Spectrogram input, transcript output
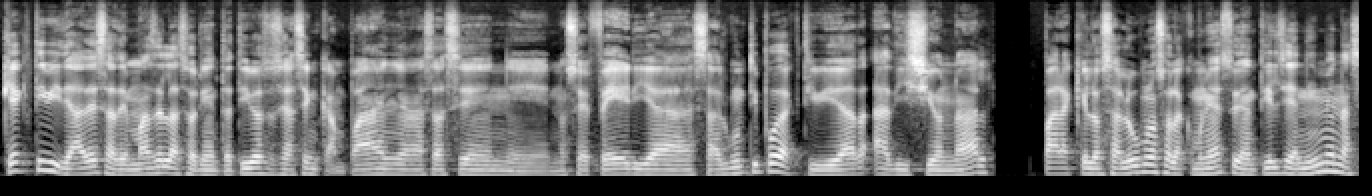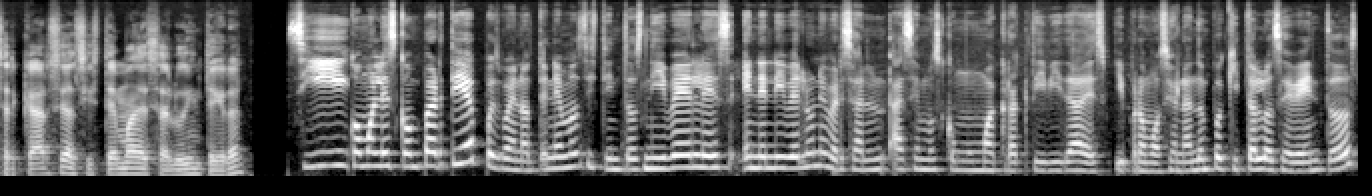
¿Qué actividades, además de las orientativas, o sea, hacen campañas, hacen, eh, no sé, ferias, algún tipo de actividad adicional para que los alumnos o la comunidad estudiantil se animen a acercarse al sistema de salud integral? Sí, como les compartía, pues bueno, tenemos distintos niveles. En el nivel universal hacemos como macroactividades y promocionando un poquito los eventos.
